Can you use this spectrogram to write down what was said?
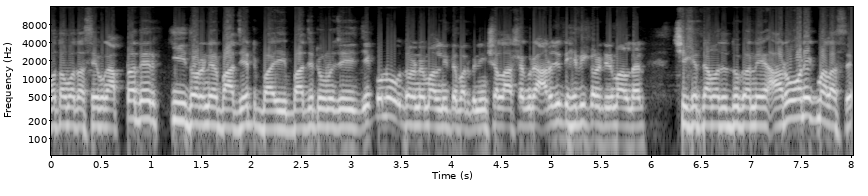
মতামত আছে এবং আপনাদের কি ধরনের বাজেট বা বাজেট অনুযায়ী যে কোনো ধরনের মাল নিতে পারবেন ইনশাল্লাহ আশা করি আরও যদি হেভি কোয়ালিটির মাল নেন, সেক্ষেত্রে আমাদের দোকানে আরও অনেক মাল আছে।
